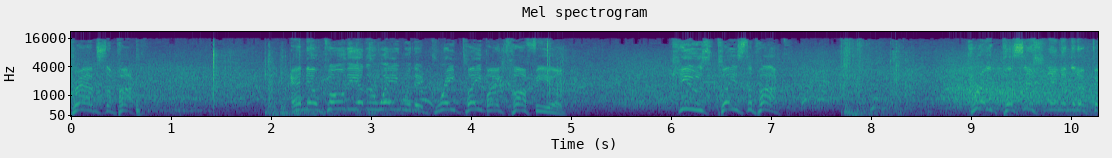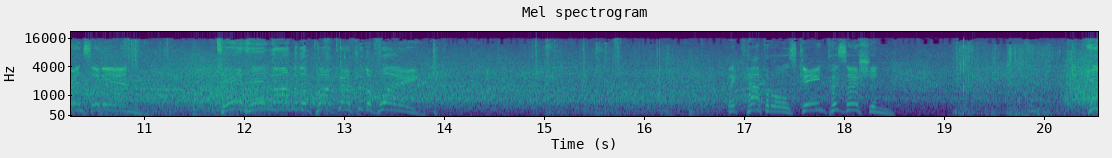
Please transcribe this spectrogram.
Grabs the puck. And they'll go the other way with it. Great play by Caulfield. Hughes plays the puck. Great positioning in the defensive end. Can't hang on to the puck after the play. The Capitals gain possession. He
